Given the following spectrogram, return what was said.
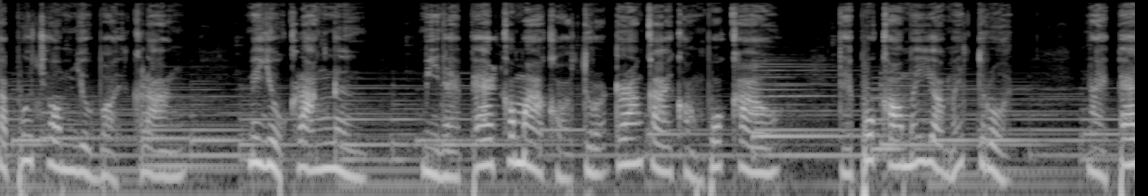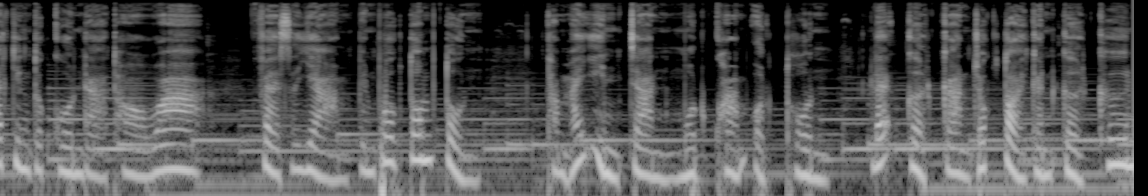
กับผู้ชมอยู่บ่อยครั้ง มีอยู่ครั้งหนึ่ง มีนายแพทย์เข้ามาขอตรวจร่างกายของพวกเขา แต่พวกเขาไม่ยอมให้ตรวจ นายแพทย์จึงตะโกนด่าทอว่า แฝดสยามเป็นพวกต้มตุนทำให้อินจันหมดความอดทน และเกิดการชกต่อยกันเกิดขึ้น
